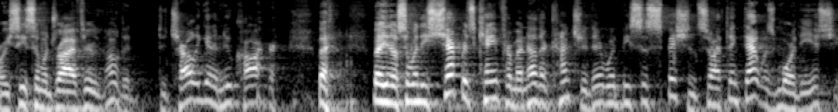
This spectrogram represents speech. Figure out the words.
Or you see someone drive through, oh, did, did Charlie get a new car? But, but, you know, so when these shepherds came from another country, there would be suspicion. So I think that was more the issue.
